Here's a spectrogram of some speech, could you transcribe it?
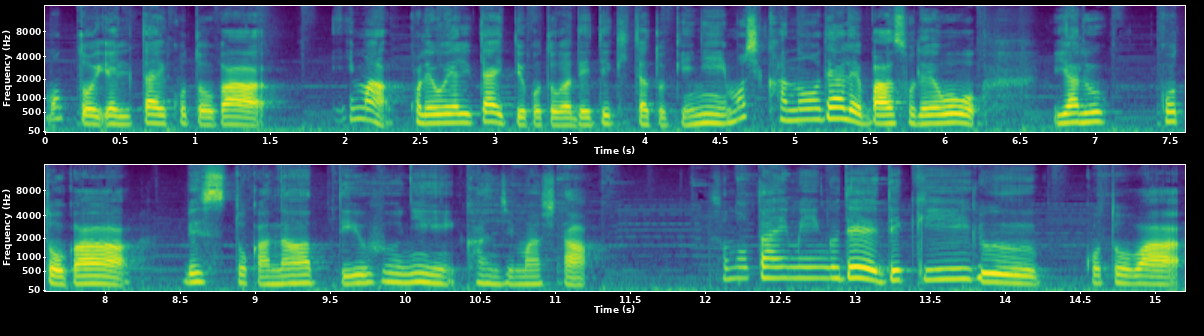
もっとやりたいことが今これをやりたいっていうことが出てきた時にもし可能であればそれをやることがベストかなっていうふうに感じました。そのタイミングでできることは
